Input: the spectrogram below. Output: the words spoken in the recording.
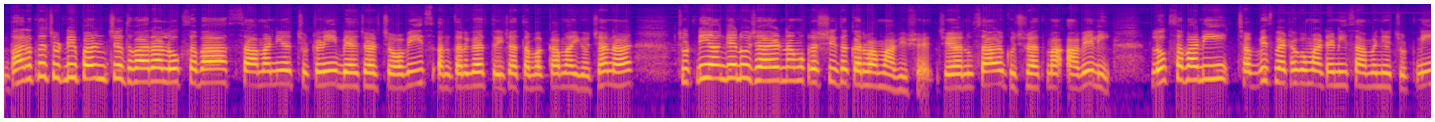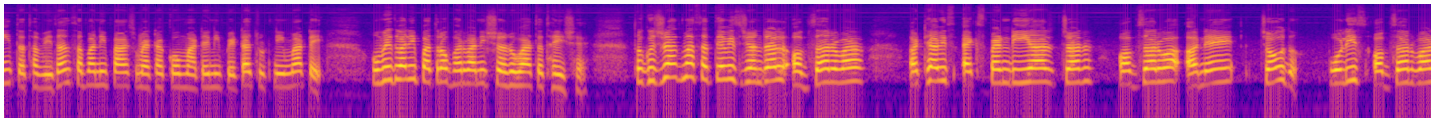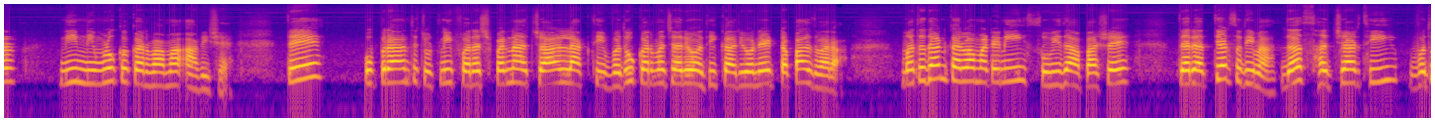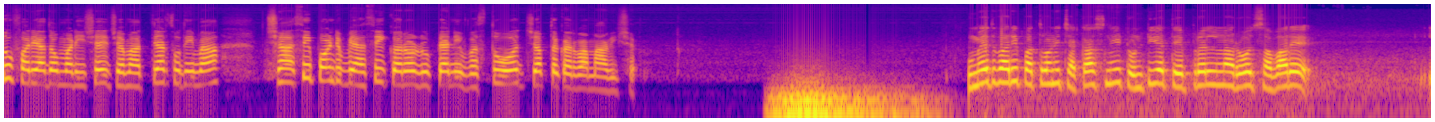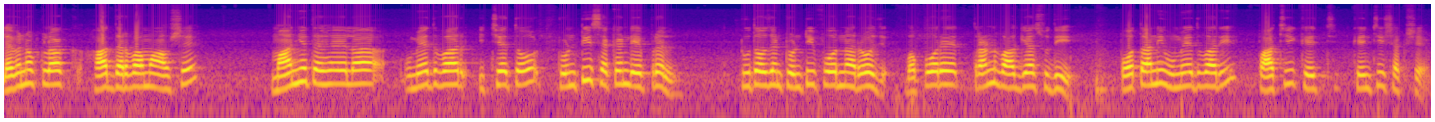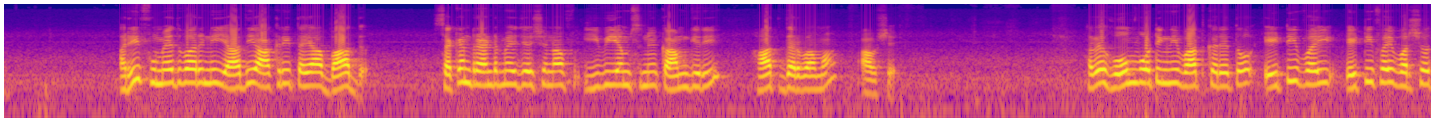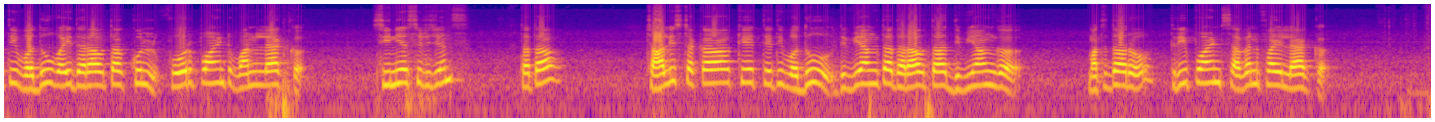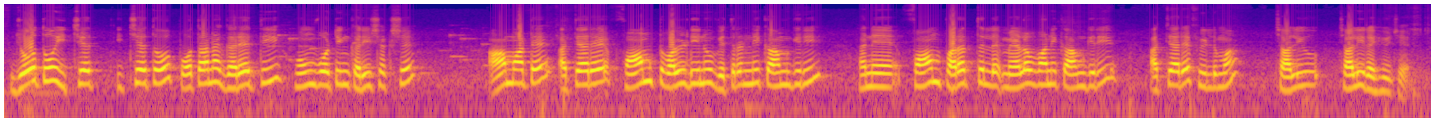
ભારતના ચૂંટણી પંચ દ્વારા લોકસભા સામાન્ય ચૂંટણી બે હજાર ચોવીસ અંતર્ગત ત્રીજા તબક્કામાં યોજાનાર ચૂંટણી અંગેનું જાહેરનામું પ્રસિદ્ધ કરવામાં આવ્યું છે. જે અનુસાર ગુજરાતમાં આવેલી લોકસભાની છવ્વીસ બેઠકો માટેની સામાન્ય ચૂંટણી તથા વિધાનસભાની પાંચ બેઠકો માટેની પેટા ચૂંટણી માટે ઉમેદવારી પત્રો ભરવાની શરૂઆત થઈ છે. તો ગુજરાતમાં સત્યાવીસ જનરલ ઓબ્ઝર્વર, અઠ્યાવીસ એક્સપેન્ડિચર ઓબ્ઝર્વર અને ચૌદ પોલીસ ઓબ્ઝર્વરની નિમણૂક કરવામાં આવી છે. તે ઉપરાંત ચૂંટણી ફરજ પરના ચાર લાખથી વધુ કર્મચારીઓ, અધિકારીઓને ટપાલ દ્વારા મતદાન કરવા માટેની સુવિધા અપાશે. ત્યારે અત્યાર સુધીમાં દસ હજારથી વધુ ફરિયાદો મળી છે, જેમાં અત્યાર સુધીમાં છ્યાસી પોઈન્ટ બ્યાસી કરોડ રૂપિયાની વસ્તુઓ જપ્ત કરવામાં આવી છે. ઉમેદવારી પત્રોની ચકાસણી ટ્વેન્ટીએથ એપ્રિલના રોજ સવારે લેવન ઓ ક્લોક હાથ ધરવામાં આવશે માન્ય થયેલા ઉમેદવાર ઈચ્છે તો twenty second April two thousand twenty ફોરના રોજ બપોરે ત્રણ વાગ્યા સુધી પોતાની ઉમેદવારી પાછી ખેંચ શકશે હરીફ ઉમેદવારીની યાદી આખરી થયા બાદ સેકન્ડ રેન્ડમાઇઝેશન ઓફ ઈવીએમ્સની કામગીરી હાથ ધરવામાં આવશે હવે હોમ વોટિંગની વાત કરીએ તો એટી વય, એટી ફાઇવ વર્ષોથી વધુ વય ધરાવતા કુલ four point one lakh senior citizens તથા ચાલીસ ટકા કે તેથી વધુ દિવ્યાંગતા ધરાવતા દિવ્યાંગ મતદારો three point seven five lakh જો તો ઈચ્છે ઈચ્છે તો પોતાના ઘરેથી હોમ વોટિંગ કરી શકશે. આ માટે અત્યારે ફોર્મ ટ્વેલ્વ ડીનું વિતરણની કામગીરી અને ફોર્મ પરત મેળવવાની કામગીરી અત્યારે ફિલ્ડમાં ચાલ્યું ચાલી રહ્યું છે.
